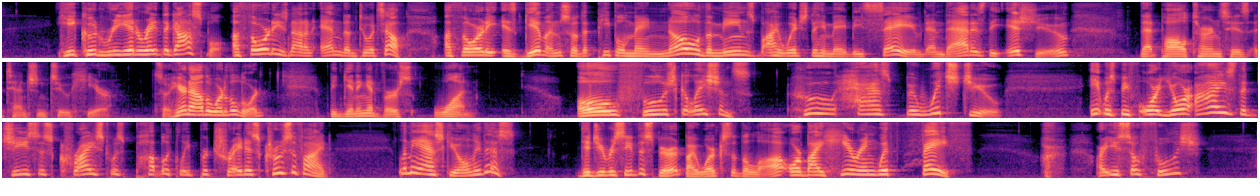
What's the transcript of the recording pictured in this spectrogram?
he could reiterate the gospel. Authority is not an end unto itself. Authority is given so that people may know the means by which they may be saved. And that is the issue that Paul turns his attention to here. So, hear now the word of the Lord, beginning at verse 1. O foolish Galatians, who has bewitched you? It was before your eyes that Jesus Christ was publicly portrayed as crucified. Let me ask you only this Did you receive the Spirit by works of the law or by hearing with faith? Are you so foolish?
